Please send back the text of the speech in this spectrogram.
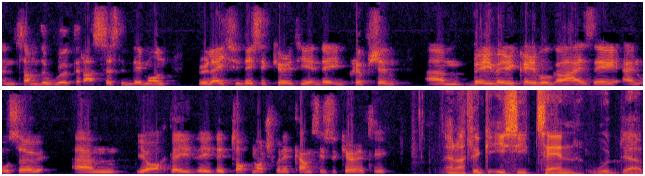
and some of the work that I assisted them on relates to their security and their encryption. Um, very, very credible guys there, and also, um, yeah, they, they, they're top notch when it comes to security. And I think EC10 would uh,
